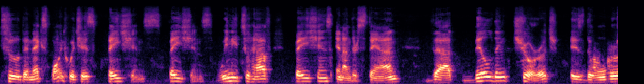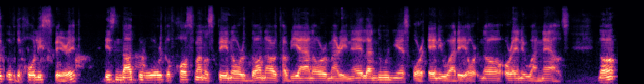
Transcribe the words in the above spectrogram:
to the next point, which is patience. Patience. We need to have patience and understand that building church is the work of the Holy Spirit, is not the work of Hosffman Ospino or Donna or Taviano or Marinela Nunez or anybody or no or anyone else. No,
